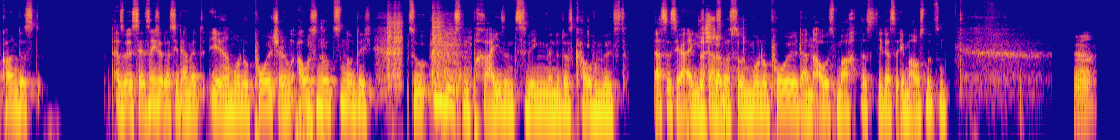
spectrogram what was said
konntest, also ist jetzt nicht so, dass sie damit ihre Monopolstellung ausnutzen und dich zu übelsten Preisen zwingen, wenn du das kaufen willst. Das ist ja eigentlich Das das, was so ein Monopol dann ausmacht, dass die das eben ausnutzen. Ja.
